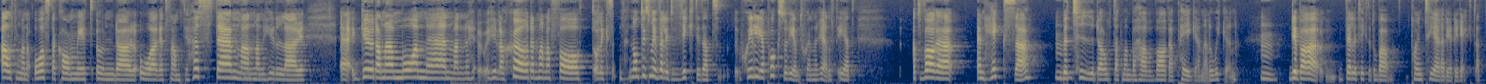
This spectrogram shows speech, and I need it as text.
allting man har åstadkommit under året fram till hösten, man, man hyllar eh, gudarna, månen, man hyllar skörden man har fått och liksom, någonting som är väldigt viktigt att skilja på också rent generellt är att att vara en häxa betyder inte att man behöver vara pagan eller wiccan. Det är bara väldigt viktigt att bara poängtera det direkt. Att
